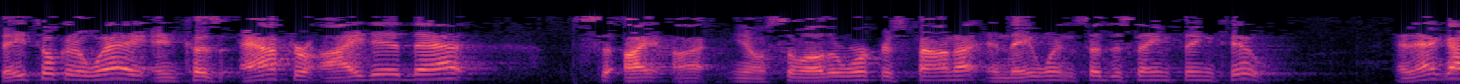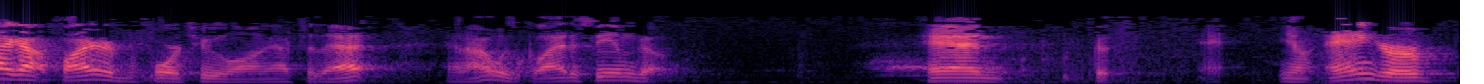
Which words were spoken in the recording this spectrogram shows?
They took it away, and because after I did that, I, I you know some other workers found out, and they went and said the same thing too. And that guy got fired before too long after that, and I was glad to see him go. And you know, anger,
